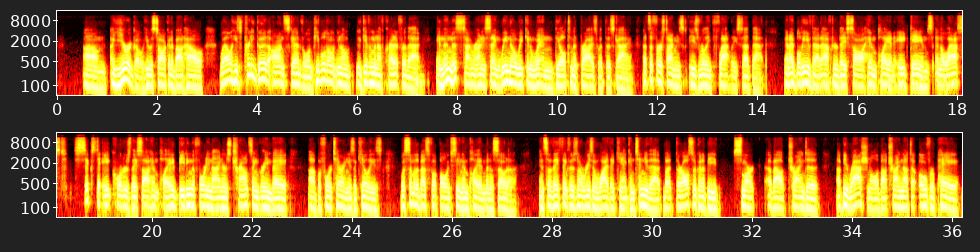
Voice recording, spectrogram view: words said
um, a year ago, he was talking about how, well, he's pretty good on schedule and people don't, you know, give him enough credit for that. And then this time around, he's saying, we know we can win the ultimate prize with this guy. That's the first time he's, he's really flatly said that. And I believe that after they saw him play in eight games, in the last six to eight quarters they saw him play, beating the 49ers, trouncing Green Bay uh, before tearing his Achilles, was some of the best football we've seen him play in Minnesota. And so they think there's no reason why they can't continue that, but they're also going to be smart about trying to uh, be rational about trying not to overpay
